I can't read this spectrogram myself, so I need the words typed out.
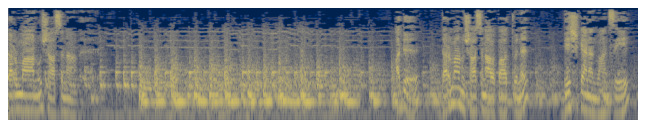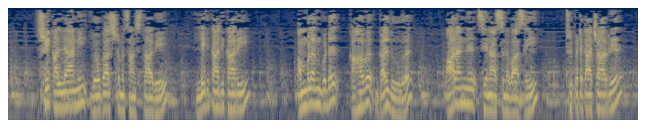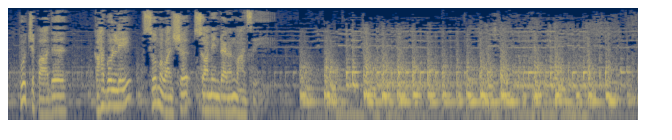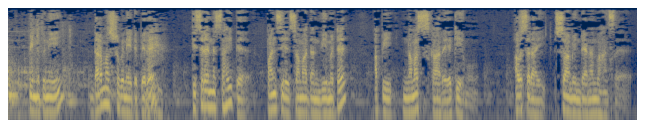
ධර්මානුශාසනාව. අද ධර්මානුශාසනාව පවත්වන දේශකයන්න් වහන්සේ ශ්‍රී කල්යාණී යෝගාශ්‍රම සංස්ථාවේ ලේකකාධිකාරී අම්බලන්ගොඩ කහව ගල්දුව ආරණ්‍ය සේනාසන වාසී ත්‍රිපිටකාචාර්ය පූජ්‍යපාද කහගොල්ලේ සෝමවංශ ස්වාමීන් වහන්සේ. පින්නතුනි ධර්ම ශ්‍රවණයට පෙර තිසරණ සහිත පන්සිල් සමාදන් වීමට අපි নমස්කාරය කියමු. අවසරයි ස්වාමීන් වහන්සේ.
